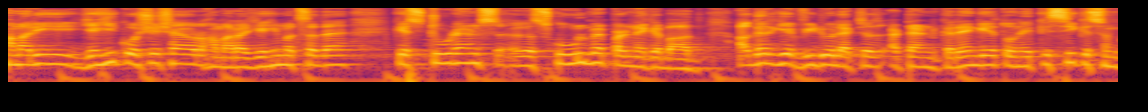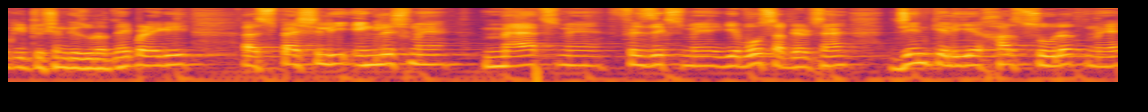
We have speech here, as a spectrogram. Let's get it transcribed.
ہماری یہی کوشش ہے اور ہمارا یہی مقصد ہے کہ اسٹوڈنٹس اسکول میں پڑھنے کے بعد اگر یہ ویڈیو لیکچرز اٹینڈ کریں گے تو انہیں کسی قسم کی ٹیوشن کی ضرورت نہیں پڑے گی اسپیشلی انگلش میں میتھس میں فزکس میں، یہ وہ سبجیکٹس ہیں جن کے لیے ہر صورت میں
